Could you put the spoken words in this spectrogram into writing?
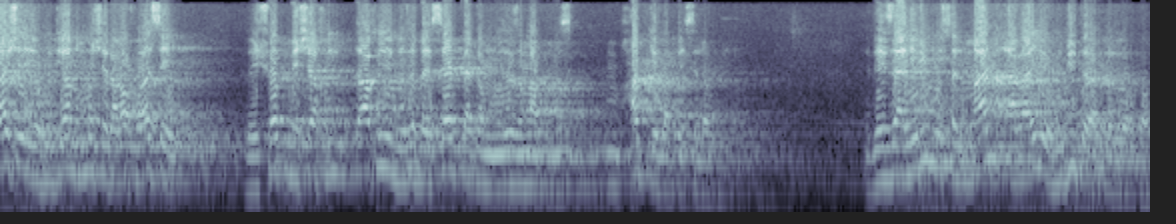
راشه يهوديان مشر هغه خاصه رشوت می شخل داخلي نو زه به سیټ تکم نو زما حق کې به فیصله وکړي دې ظاهري مسلمان هغه يهودي طرف ته ورکړ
